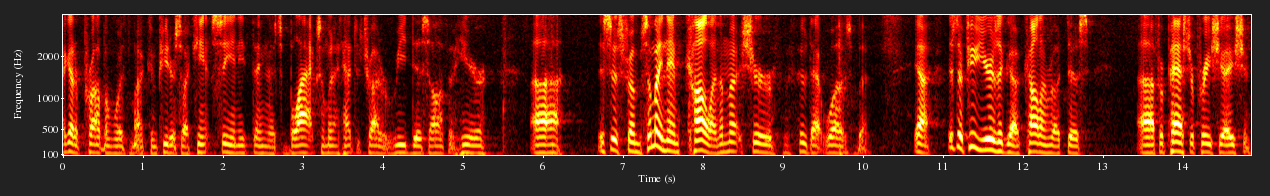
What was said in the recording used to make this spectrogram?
I got a problem with my computer, so I can't see anything that's black, so I'm going to have to try to read this off of here. This is from somebody named Colin. I'm not sure who that was, but yeah, this is a few years ago. Colin wrote this uh, for Pastor Appreciation.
